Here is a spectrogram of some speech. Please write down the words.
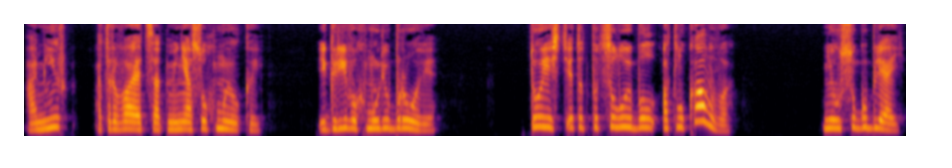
Амир отрывается от меня с ухмылкой, игриво хмурю брови. То есть этот поцелуй был от лукавого? Не усугубляй.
